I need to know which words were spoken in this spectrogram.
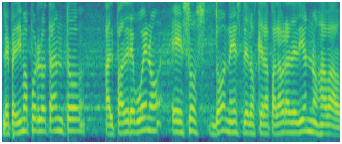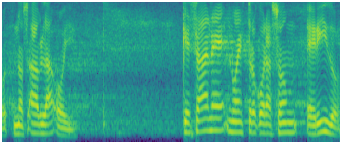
Le pedimos por lo tanto al Padre Bueno esos dones de los que la palabra de Dios nos, habla hoy. Que sane nuestro corazón herido.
